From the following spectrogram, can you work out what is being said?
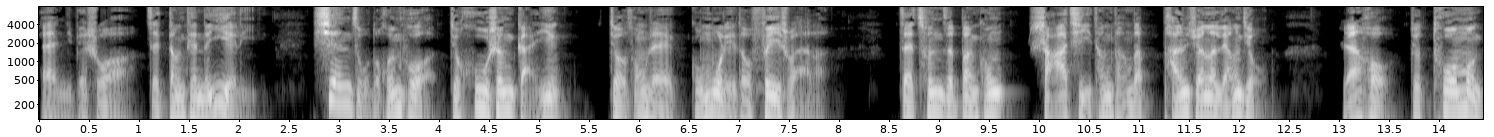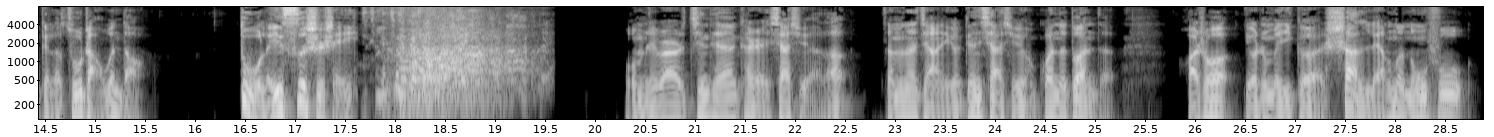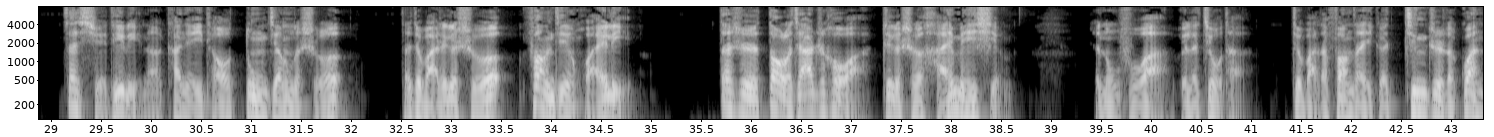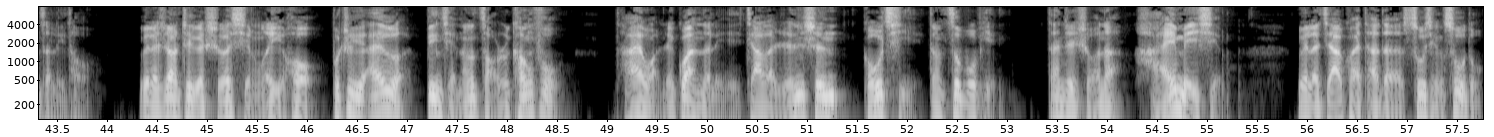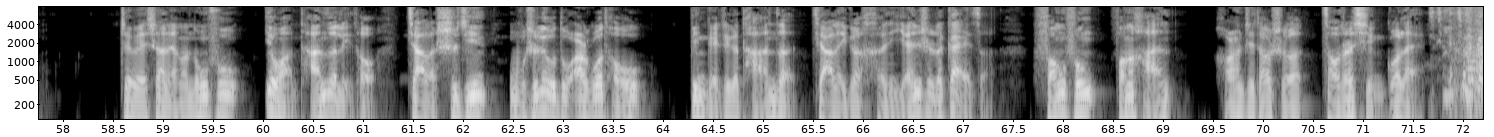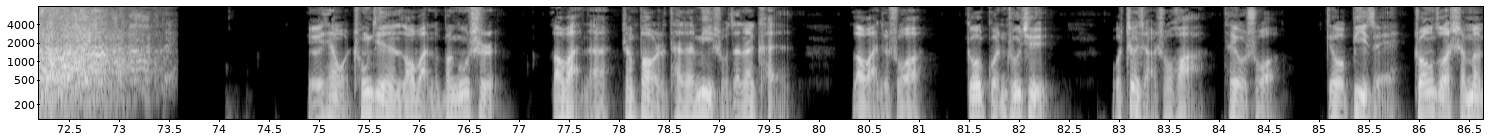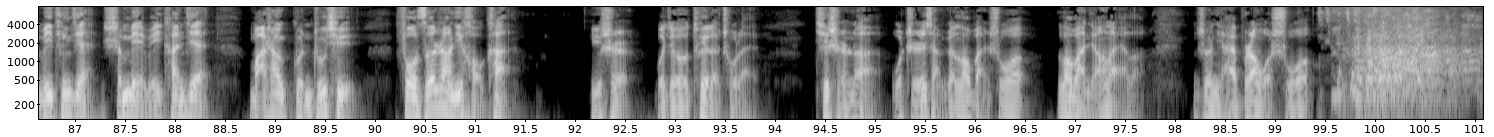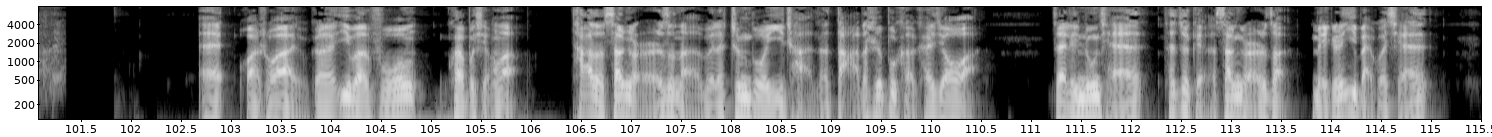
哎，你别说，在当天的夜里，先祖的魂魄就呼声感应，就从这古墓里头飞出来了，在村子半空。杀气腾腾的盘旋了良久，然后就托梦给了族长，问道：“杜蕾斯是谁？” 我们这边今天开始下雪了，咱们呢讲一个跟下雪有关的段子。话说有这么一个善良的农夫，在雪地里呢看见一条冻僵的蛇，他就把这个蛇放进怀里。但是到了家之后啊，这个蛇还没醒。这农夫啊，为了救他，就把它放在一个精致的罐子里头。为了让这个蛇醒了以后不至于挨饿，并且能早日康复，他还往这罐子里加了人参、枸杞等滋补品。但这蛇呢还没醒。为了加快它的苏醒速度，这位善良的农夫又往坛子里头加了十斤五十六度二锅头，并给这个坛子加了一个很严实的盖子，防风防寒，好让这条蛇早点醒过来。有一天，我冲进老板的办公室，老板呢正抱着他的秘书在那啃，老板就说：“给我滚出去！”我正想说话，他又说：“给我闭嘴，装作什么没听见，什么也没看见，马上滚出去，否则让你好看。”于是我就退了出来。其实呢，我只是想跟老板说，老板娘来了，你说你还不让我说。哎，话说啊，有个亿万富翁快不行了，他的三个儿子呢，为了争夺遗产呢，打的是不可开交啊。在临终前，他就给了三个儿子每个人一百块钱，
